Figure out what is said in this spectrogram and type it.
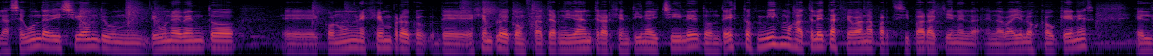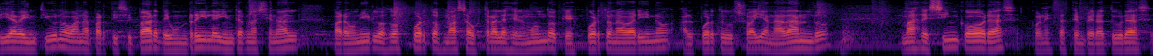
la segunda edición de un, evento eh, con un ejemplo de, ejemplo de confraternidad entre Argentina y Chile, donde estos mismos atletas que van a participar aquí en, la Bahía de los Cauquenes, el día 21 van a participar de un relay internacional para unir los dos puertos más australes del mundo, que es Puerto Navarino al puerto de Ushuaia, nadando más de cinco horas con estas temperaturas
